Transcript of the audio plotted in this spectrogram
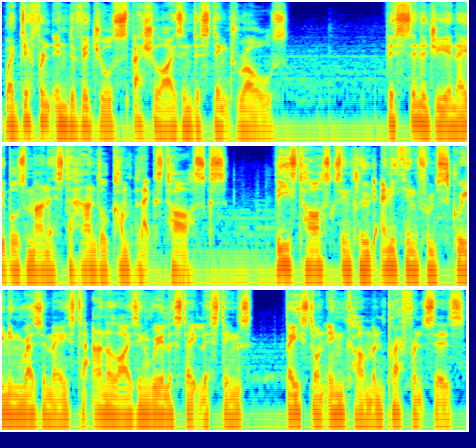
where different individuals specialize in distinct roles. This synergy enables Manus to handle complex tasks. These tasks include anything from screening resumes to analyzing real estate listings based on income and preferences,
